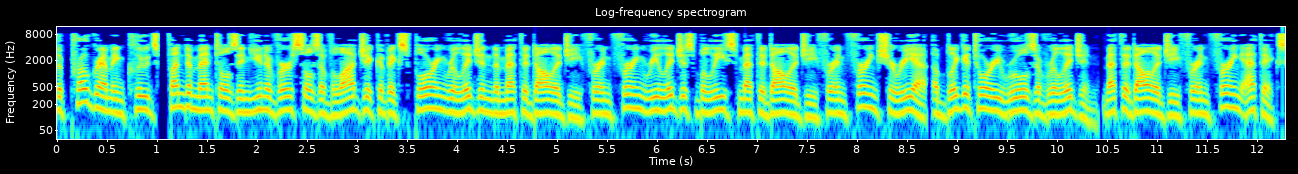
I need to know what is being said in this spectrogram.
The program includes, Fundamentals and Universals of Logic of Exploring Religion The Methodology for Inferring Religious Beliefs Methodology for Inferring Sharia Obligatory Rules of Religion Methodology for Inferring Ethics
